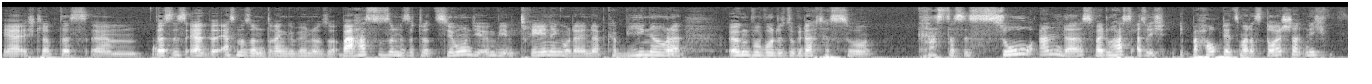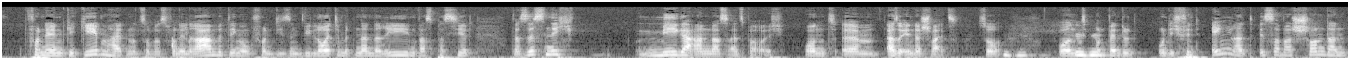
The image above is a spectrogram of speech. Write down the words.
Ja, ich glaube, das, ähm, das ist er- erstmal so ein dran gewöhnen oder so. Aber hast du so eine Situation, die irgendwie im Training oder in der Kabine oder irgendwo, wo du so gedacht hast, so krass, das ist so anders, weil du hast, also ich, ich behaupte jetzt mal, dass Deutschland nicht von den Gegebenheiten und sowas, von den Rahmenbedingungen, von diesem, wie Leute miteinander reden, was passiert, das ist nicht mega anders als bei euch. Und, ähm, also in der Schweiz. So. Und, und wenn du, und ich finde, England ist aber schon dann,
